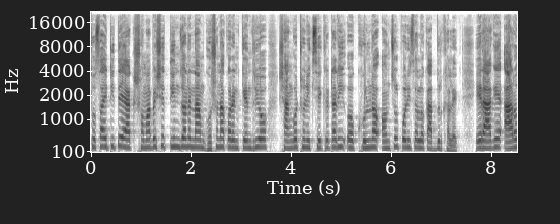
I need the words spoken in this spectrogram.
সোসাইটিতে এক সমাবেশে তিনজনের নাম ঘোষণা করেন কেন্দ্রীয় সাংগঠনিক সেক্রেটারি ও খুলনা অঞ্চল পরিচালক আব্দুল খালেক। এর আগে আরও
